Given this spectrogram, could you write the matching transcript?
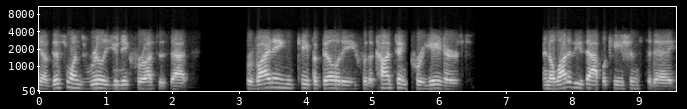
you know this one's really unique for us is that providing capability for the content creators and a lot of these applications today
